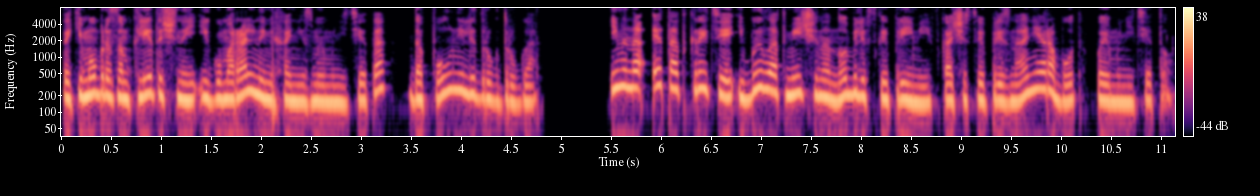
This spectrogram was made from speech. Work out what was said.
Таким образом, клеточные и гуморальные механизмы иммунитета дополнили друг друга. Именно это открытие и было отмечено Нобелевской премией в качестве признания работ по иммунитету.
